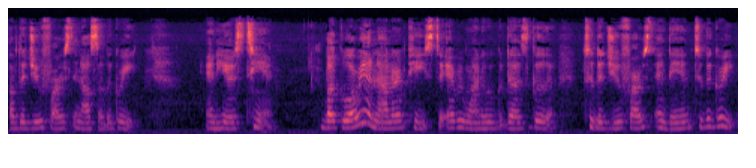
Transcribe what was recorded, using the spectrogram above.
of the Jew first and also the Greek. And here's 10. But glory and honor and peace to everyone who does good, to the Jew first and then to the Greek.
